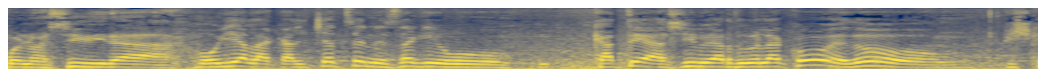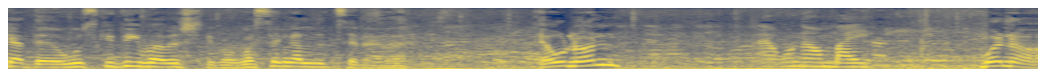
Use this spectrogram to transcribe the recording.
Bueno, hasi dira oialak altxatzen ez dakigu katea hasi behar duelako edo pixkate guzkitik babesteko, goazten galdetzera da. Egun hon? Egun hon bai. Bueno,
